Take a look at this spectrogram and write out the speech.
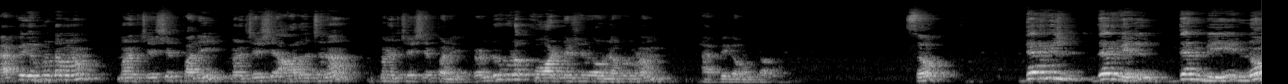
హ్యాపీగా ఎప్పుడుంటాం మనం? మనం చేసే పని మనం చేసే ఆలోచన మనం చేసే పని రెండు కూడా కోఆర్డినేషన్గా ఉన్నప్పుడు మనం హ్యాపీగా ఉంటాం. So there will there will then be no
